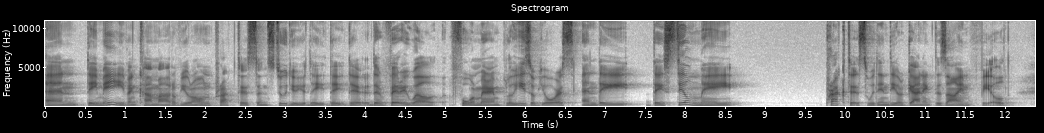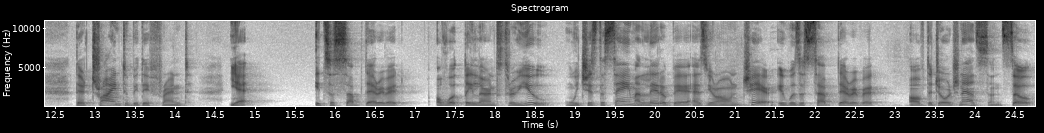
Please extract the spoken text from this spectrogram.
and they may even come out of your own practice and studio. They, they, they're, they're very well former employees of yours and they, they still may practice within the organic design field. They're trying to be different, yet it's a subderivative of what they learned through you, which is the same a little bit as your own chair. It was a subderivative of the George Nelson. So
